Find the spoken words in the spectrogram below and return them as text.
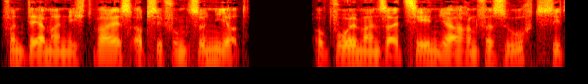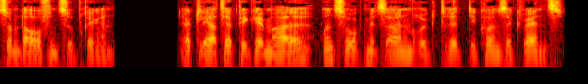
von der man nicht weiß, ob sie funktioniert, obwohl man seit zehn Jahren versucht, sie zum Laufen zu bringen, erklärte Piquemal und zog mit seinem Rücktritt die Konsequenz.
